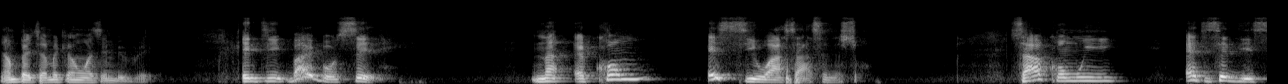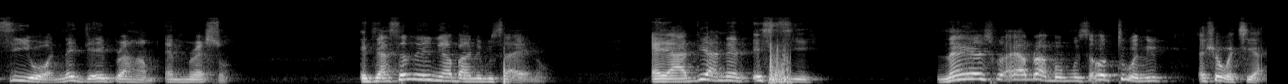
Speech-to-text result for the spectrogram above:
Na mpɛkyɛ mɛka ho asɛm bebree. Nti bible say na ɛkɔm esi wɔ asase no so. Saa kɔm yi ɛte sɛ deɛ sii wɔ n'agya abraham mmerɛ so. Eti asɛm na yɛn nuabaa no busa yɛ no ɛyɛ ade a na esie. Na yɛ abrabɔ mu sɛ ɔtu wɔ ni ɛhwɛ wɔ akyi a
